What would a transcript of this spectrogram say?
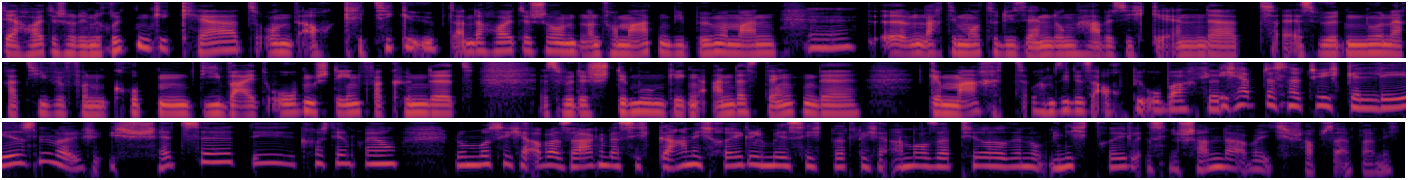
der heute schon den Rücken gekehrt und auch Kritik geübt an der heute schon an Formaten wie Böhmermann mhm. äh, nach dem Motto, die Sendung habe sich geändert. Es würden nur Narrative von Gruppen, die weit oben stehen, verkündet. Es würde Stimmung gegen Andersdenkende gemacht. Haben Sie das auch beobachtet? Ich habe das natürlich gelesen, weil ich, ich schätze die Christine Briand. Nun muss ich aber sagen, dass ich gar nicht regelmäßig wirklich andere Satire-Sendungen, nicht regel, ist eine Schande, aber ich schaffe es einfach nicht,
